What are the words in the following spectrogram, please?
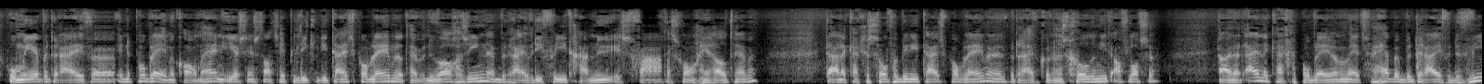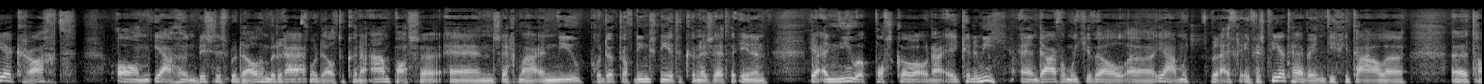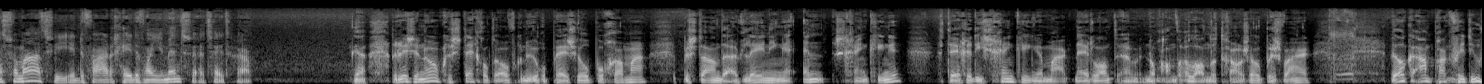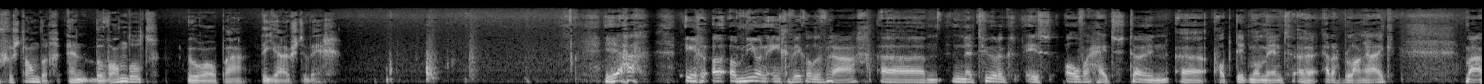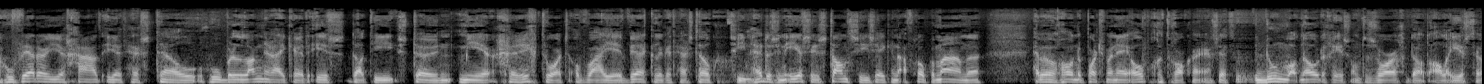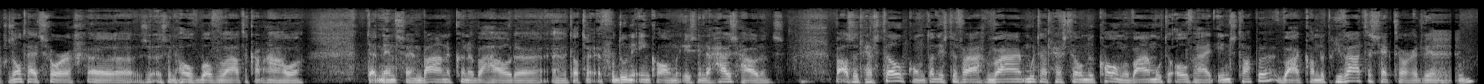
hoe meer bedrijven in de problemen komen. Hè. In eerste instantie heb je liquiditeitsproblemen, dat hebben we nu al gezien. En bedrijven die failliet gaan nu is vaak dat ze gewoon geen geld hebben. Daarna krijg je solvabiliteitsproblemen. Bedrijven kunnen hun schulden niet aflossen. Nou, en uiteindelijk krijg je problemen met hebben bedrijven de veerkracht om ja, hun businessmodel, hun bedrijfsmodel te kunnen aanpassen en zeg maar een nieuw product of dienst neer te kunnen zetten in een, ja, een nieuwe post-corona-economie. En daarvoor moet je wel uh, ja, moet je het bedrijf geïnvesteerd hebben in digitale uh, transformatie, in de vaardigheden van je mensen, et cetera. Ja, er is enorm gesteggeld over een Europees hulpprogramma, bestaande uit leningen en schenkingen. Tegen die schenkingen maakt Nederland en nog andere landen trouwens ook bezwaar. Welke aanpak vindt u verstandig en bewandelt Europa de juiste weg? Ja, opnieuw een ingewikkelde vraag. Uh, natuurlijk is overheidssteun uh, op dit moment uh, erg belangrijk. Maar hoe verder je gaat in het herstel, hoe belangrijker het is dat die steun meer gericht wordt op waar je werkelijk het herstel kunt zien. Dus in eerste instantie, zeker in de afgelopen maanden, hebben we gewoon de portemonnee opengetrokken en gezegd: we doen wat nodig is om te zorgen dat allereerst de gezondheidszorg uh, zijn hoofd boven water kan houden. Dat mensen hun banen kunnen behouden. Dat er voldoende inkomen is in de huishoudens. Maar als het herstel komt, dan is de vraag: waar moet dat herstel nu komen? Waar moet de overheid instappen? Waar kan de private sector het werk doen?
